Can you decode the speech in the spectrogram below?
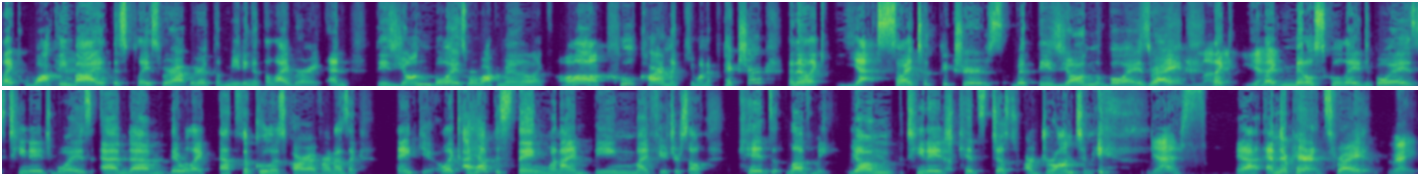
like walking yeah. by at this place we are at. We are at the meeting at the library, and these young boys were walking by and they're like, "Oh, cool car." I'm like, "You want a picture?" And they're like, "Yes." So I took pictures with these young boys, right? like yes. like middle school age boys, teenage boys, and um, they were like, "That's the coolest car ever." And I was like, thank you. Like I have this thing when I'm being my future self, kids love me. Young teenage yep. kids just are drawn to me. Yes. yeah, and their parents, right? Right.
